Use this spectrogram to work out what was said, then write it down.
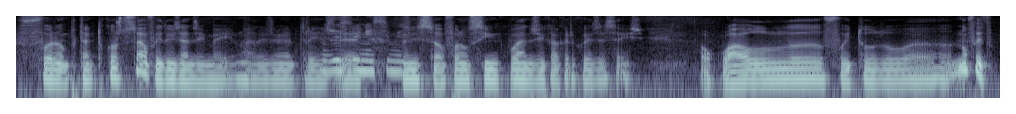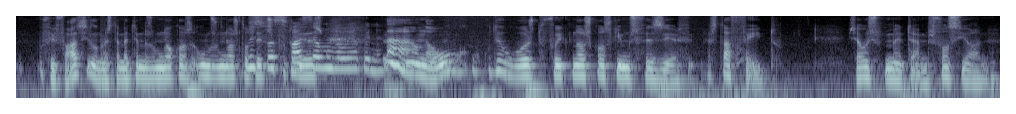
foram, portanto, construção foi dois anos e meio, não é? Dois anos, três. Mas desde eh, o início Mas mesmo. foram 5 anos e qualquer coisa, 6. Ao qual eh, foi tudo. ah, não foi, foi fácil, mas também temos o melhor um dos melhores Mas se conceitos fosse fácil, não valia a pena. Não, não. O, que deu gosto foi que nós conseguimos fazer. Está feito. Já o experimentamos. Funciona.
